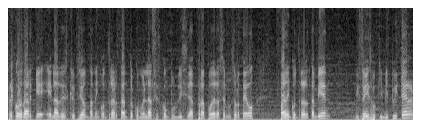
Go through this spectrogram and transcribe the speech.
recordar que en la descripción van a encontrar tanto como enlaces con publicidad para poder hacer un sorteo Van a encontrar también mi Facebook y mi Twitter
